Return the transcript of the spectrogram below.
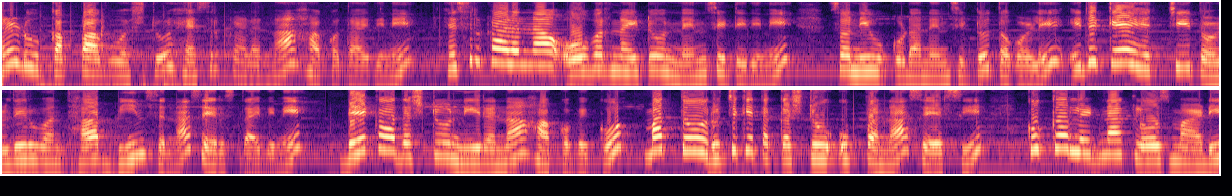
ಎರಡು ಕಪ್ ಆಗುವಷ್ಟು ಹೆಸರು ಕಾಳನ್ನ ಹಾಕೋತಾ ಇದ್ದೀನಿ. ಹೆಸರು ಕಾಳನ್ನ ಓವರ್ ನೈಟು ನೆನೆಸಿಟ್ಟಿದ್ದೀನಿ. ಸೊ ನೀವು ಕೂಡ ನೆನೆಸಿಟ್ಟು ತಗೊಳ್ಳಿ. ಇದಕ್ಕೆ ಹೆಚ್ಚಿ ತೊಳೆದಿರುವಂತಹ ಬೀನ್ಸ್ ಅನ್ನ ಸೇರಿಸ್ತಾ ಇದ್ದೀನಿ. ಬೇಕಾದಷ್ಟು ನೀರನ್ನ ಹಾಕೋಬೇಕು ಮತ್ತು ರುಚಿಗೆ ತಕ್ಕಷ್ಟು ಉಪ್ಪನ್ನ ಸೇರಿಸಿ ಕುಕ್ಕರ್ ಲಿಡ್ ಕ್ಲೋಸ್ ಮಾಡಿ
